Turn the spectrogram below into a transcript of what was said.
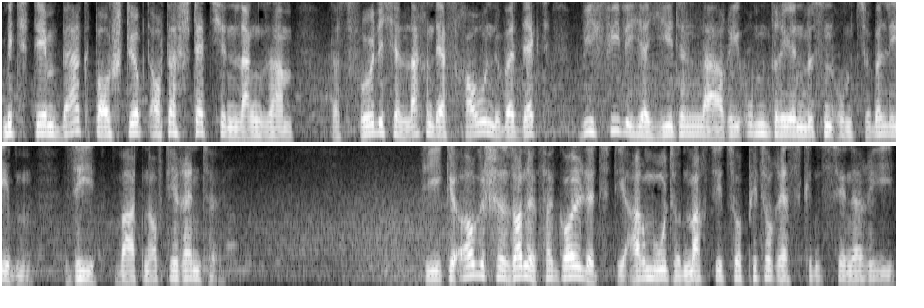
Mit dem Bergbau stirbt auch das Städtchen langsam. Das fröhliche Lachen der Frauen überdeckt, wie viele hier jeden Lari umdrehen müssen, um zu überleben. Sie warten auf die Rente. Die georgische Sonne vergoldet die Armut und macht sie zur pittoresken Szenerie.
